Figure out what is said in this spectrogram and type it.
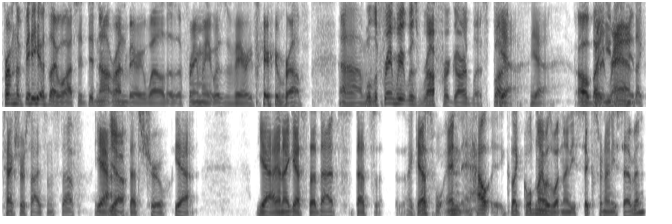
From the videos I watched, it did not run very well though. The frame rate was very very rough. Um, well, the frame rate was rough regardless, but yeah, yeah. Oh, but, but you just need like texture size and stuff. Yeah, Yeah. that's true. Yeah, yeah, and I guess that that's that's I guess and how like Goldeneye was what ninety six or ninety seven,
